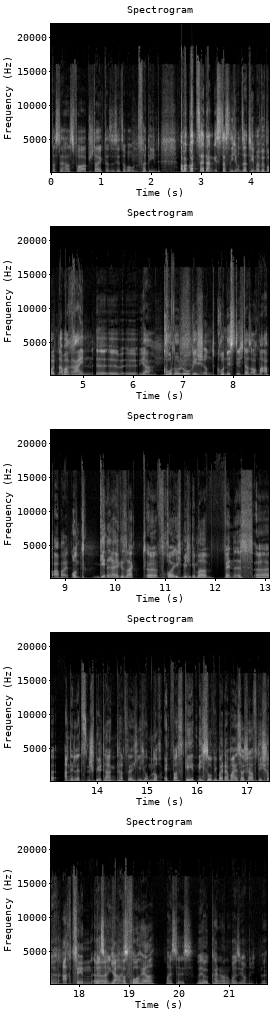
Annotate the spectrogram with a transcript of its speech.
dass der HSV absteigt, das ist jetzt aber unverdient. Aber Gott sei Dank ist das nicht unser Thema. Wir wollten aber rein äh, äh, ja, chronologisch und chronistisch das auch mal abarbeiten. Und generell gesagt äh, freue ich mich immer, wenn es äh, an den letzten Spieltagen tatsächlich um noch etwas geht. Nicht so wie bei der Meisterschaft, die schon Ja. 18 Wer ist äh, Jahre Meister? vorher. Meister ist? Wer? Äh, keine Ahnung. Weiß ich auch nicht. Ne.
